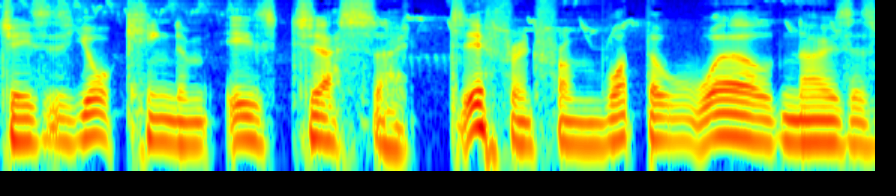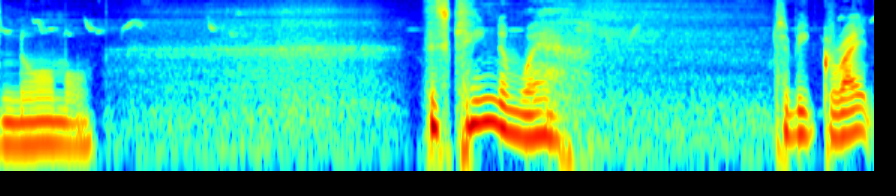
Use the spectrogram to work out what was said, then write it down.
Jesus, your kingdom is just so different from what the world knows as normal. This kingdom where to be great,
